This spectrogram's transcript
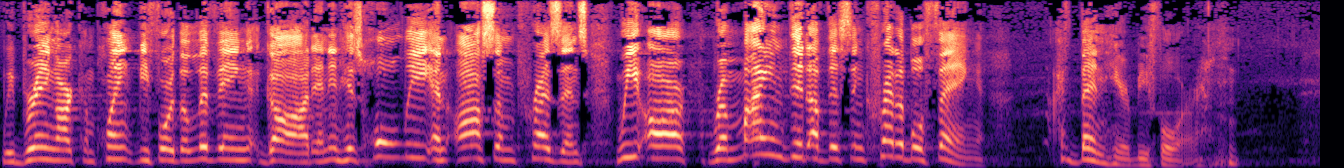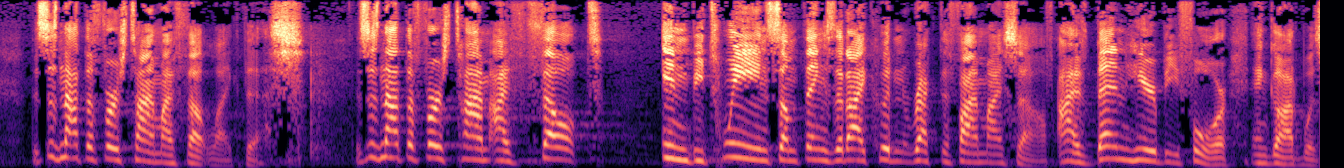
We bring our complaint before the living God, and in His holy and awesome presence, we are reminded of this incredible thing. I've been here before. This is not the first time I felt like this. This is not the first time I felt in between some things that I couldn't rectify myself. I've been here before, and God was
